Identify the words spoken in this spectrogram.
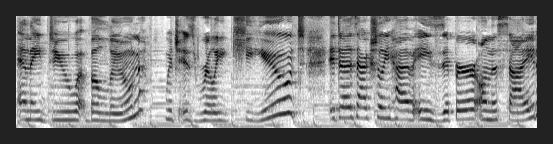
and they do balloon which is really cute. It does actually have a zipper on the side.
